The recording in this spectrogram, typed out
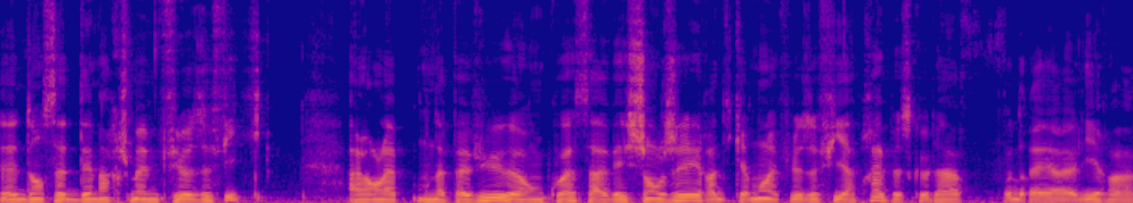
dans cette démarche même philosophique. Alors on n'a pas vu en quoi ça avait changé radicalement la philosophie après, parce que là, faudrait euh, lire euh,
